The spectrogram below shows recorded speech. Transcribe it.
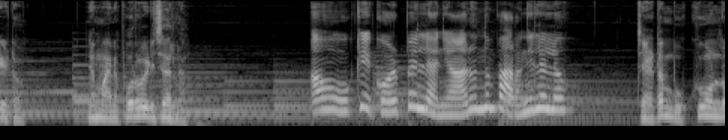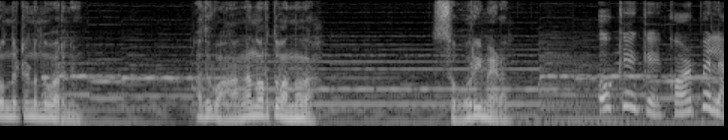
സോറി കേട്ടോ ഞാൻ മനഃപൂർവം ഇടിച്ചല്ല ആ ഓക്കെ കുഴപ്പമില്ല. ഞാനൊന്നും പറഞ്ഞില്ലല്ലോ. ചേട്ടൻ ബുക്ക് കൊണ്ടുവന്നിട്ടുണ്ടെന്ന് പറഞ്ഞു. അത് വാങ്ങാന്നോർത്ത് വന്നതാ. സോറി മാഡം ഓക്കെ ഓക്കെ കുഴപ്പമില്ല.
